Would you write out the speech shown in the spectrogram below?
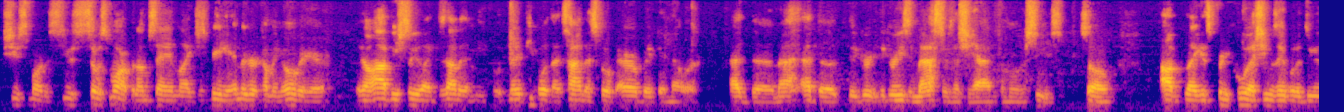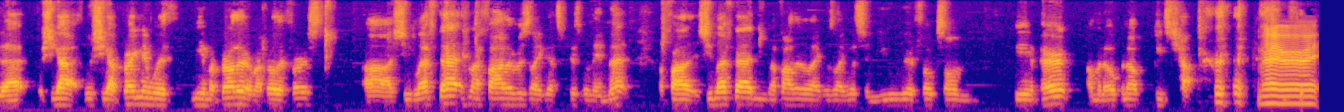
She was smart. She was so smart. But I'm saying like just being an immigrant coming over here, you know, obviously like there's not many people, at that time that spoke Arabic and that were at the had the degree, degrees and masters that she had from overseas. So, uh, like, it's pretty cool that she was able to do that. She got she got pregnant with me and my brother, or my brother first. Uh, she left that. And my father was like, that's because when they met, my father, she left that. And my father like was like, listen, you get focus on being a parent. I'm gonna open up pizza shop. right, right, right.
